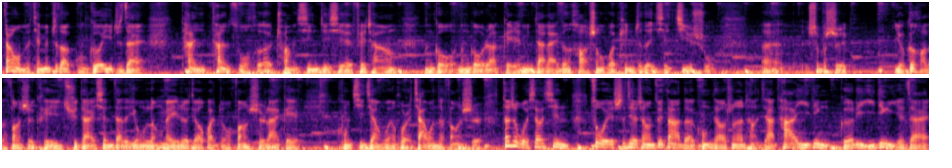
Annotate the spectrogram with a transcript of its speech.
当然，我们前面知道，谷歌一直在探探索和创新这些非常能够能够让给人民带来更好生活品质的一些技术，呃，是不是有更好的方式可以取代现在的用冷媒热交换这种方式来给空气降温或者加温的方式？但是我相信，作为世界上最大的空调生产厂家，它一定格力一定也在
